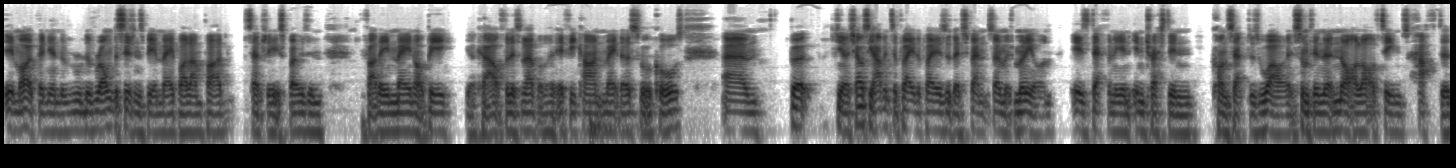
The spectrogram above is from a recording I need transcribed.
in my opinion the, the wrong decisions being made by Lampard, potentially exposing the fact that he may not be you know, cut out for this level if he can't make those sort of calls. Um, but you know, Chelsea having to play the players that they've spent so much money on is definitely an interesting concept as well. It's something that not a lot of teams have to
